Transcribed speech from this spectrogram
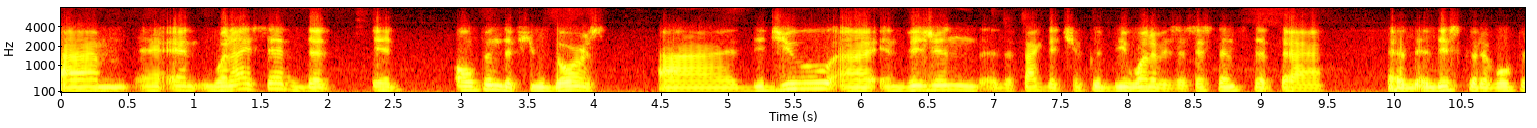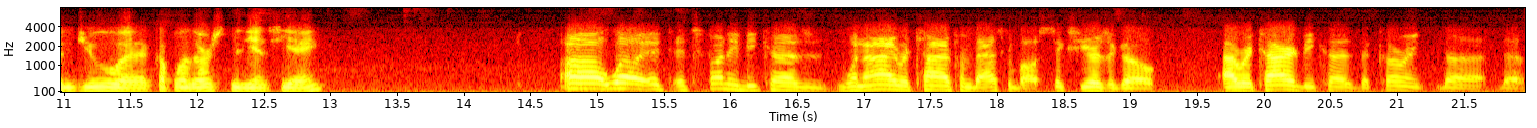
Um, and when I said that it opened a few doors, uh, did you uh, envision the fact that you could be one of his assistants? That uh, this could have opened you a couple of doors to the NCAA? Uh, well, it, it's funny because when I retired from basketball six years ago, I retired because the current the the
